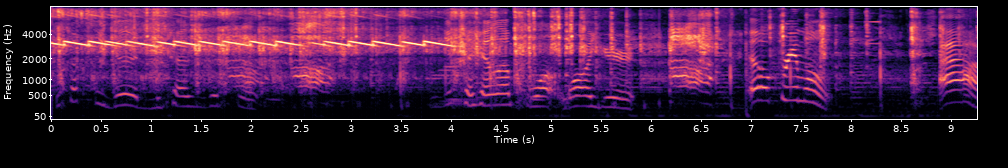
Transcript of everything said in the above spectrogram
It's actually good because you get to you to heal up while, you're El Primo. Ah.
